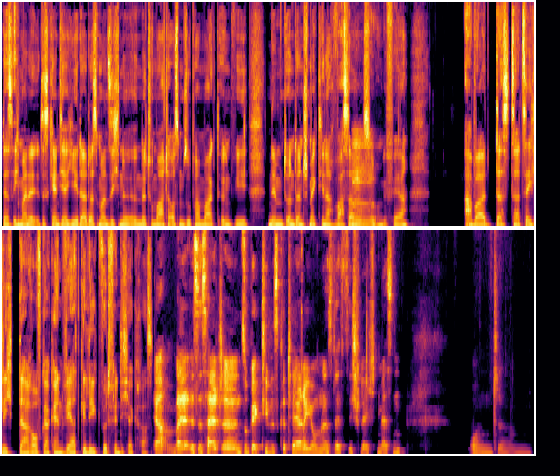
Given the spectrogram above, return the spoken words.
Das, ich meine, das kennt ja jeder, dass man sich eine, eine Tomate aus dem Supermarkt irgendwie nimmt und dann schmeckt die nach Wasser, mhm. so ungefähr. Aber dass tatsächlich darauf gar kein Wert gelegt wird, finde ich ja krass. Ja, weil es ist halt äh, ein subjektives Kriterium, ne? das lässt sich schlecht messen. Und ähm,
